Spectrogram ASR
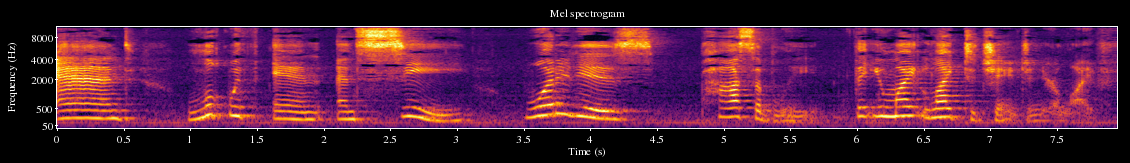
and look within and see what it is possibly that you might like to change in your life.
